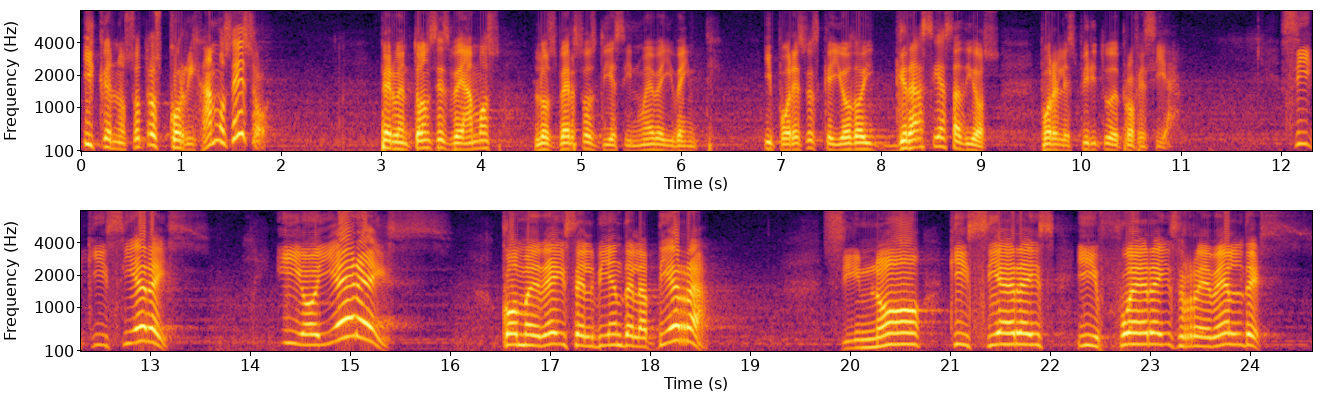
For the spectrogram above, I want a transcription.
y que nosotros corrijamos eso. Pero entonces veamos los versos 19 y 20. Y por eso es que yo doy gracias a Dios por el espíritu de profecía. Si quisierais y oyereis, comeréis el bien de la tierra. Si no quisiereis y fuereis rebeldes,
